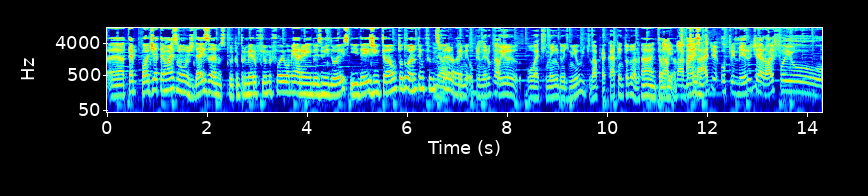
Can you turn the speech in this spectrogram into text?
É, até pode ir até mais longe, 10 anos, porque o primeiro filme foi o Homem-Aranha em 2002 e desde então todo ano tem um filme de Não, o, super-herói. prime- o primeiro Não. foi o, o X-Men em 2000 e de lá pra cá tem todo ano. Ah, então Não, aí, na verdade, o primeiro de herói foi o.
